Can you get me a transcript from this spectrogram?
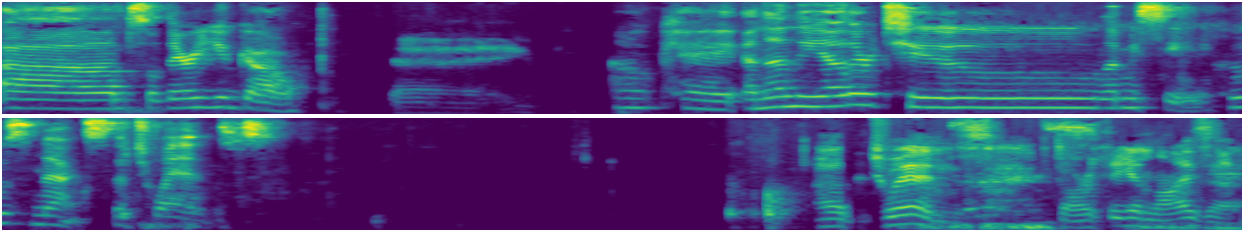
Um, so there you go. Okay. Okay, and then the other two. Let me see. Who's next? The twins. Oh, the twins, Dorothy and Liza.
